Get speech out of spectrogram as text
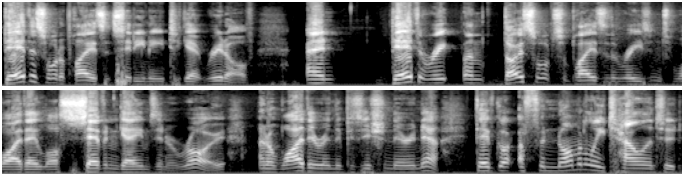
they're the sort of players that City need to get rid of, and they're the re- those sorts of players are the reasons why they lost seven games in a row and why they're in the position they're in now. They've got a phenomenally talented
